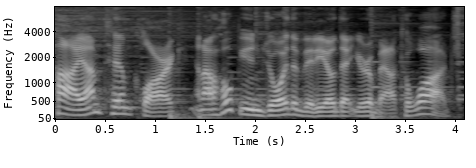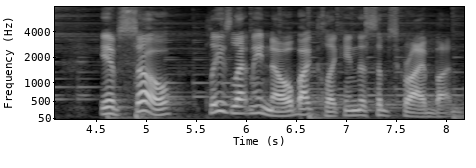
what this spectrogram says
Hi, I'm Tim Clark, and I hope you enjoy the video that you're about to watch. If so, please let me know by clicking the subscribe button.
